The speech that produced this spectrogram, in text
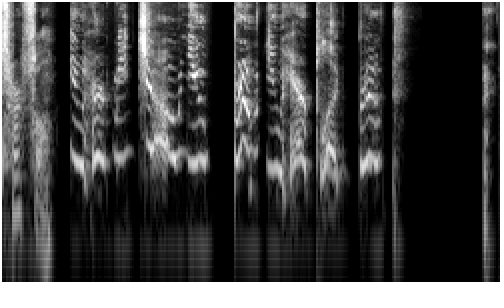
It's hurtful. You hurt me, Joe. You brute. You hair plug brute.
